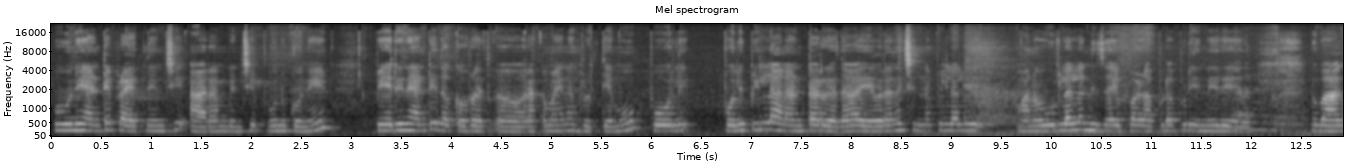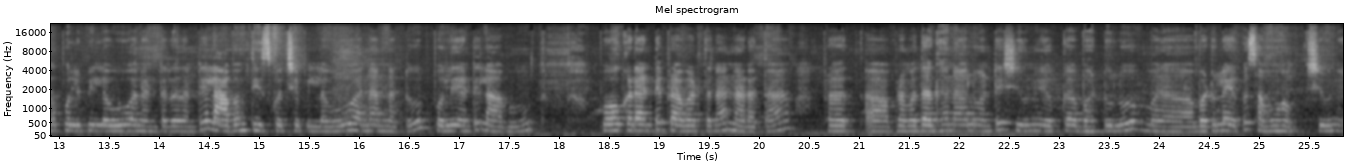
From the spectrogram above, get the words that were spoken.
పూని అంటే ప్రయత్నించి ఆరంభించి పూనుకొని పేరిని అంటే ఇది ఒక రకమైన నృత్యము. పోలి పొలిపిల్ల అని అంటారు కదా ఎవరైనా చిన్నపిల్లలు మన ఊర్లలో నిజాయిపాడు అప్పుడప్పుడు వినేదే కదా. నువ్వు బాగా పొలిపిల్లవు అని అంటారు కదంటే లాభం తీసుకొచ్చే పిల్లవు అని అన్నట్టు. పొలి అంటే లాభము. పోకడ అంటే ప్రవర్తన నడత. ప్ర ఆ, ప్రమదగణాలు అంటే శివుని యొక్క భటులు మన భటుల యొక్క సమూహం. శివుని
